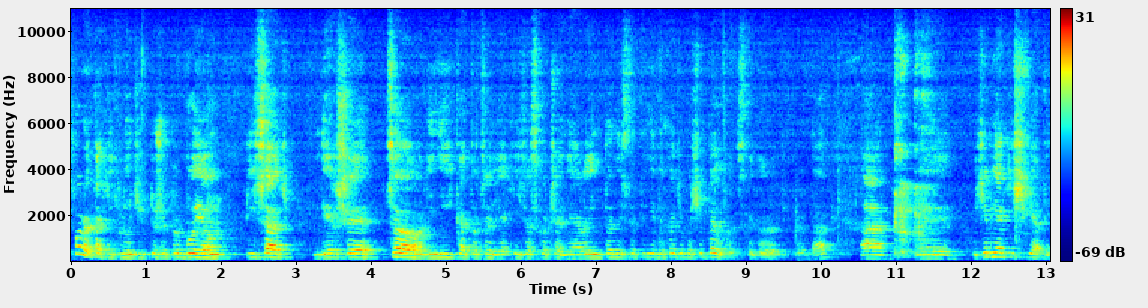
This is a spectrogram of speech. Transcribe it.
sporo takich ludzi, którzy próbują pisać wiersze, co linijka, to co jakieś zaskoczenie, ale im to niestety nie wychodzi, bo się bełkot z tego robi, prawda? A u Ciebie jakieś światy.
